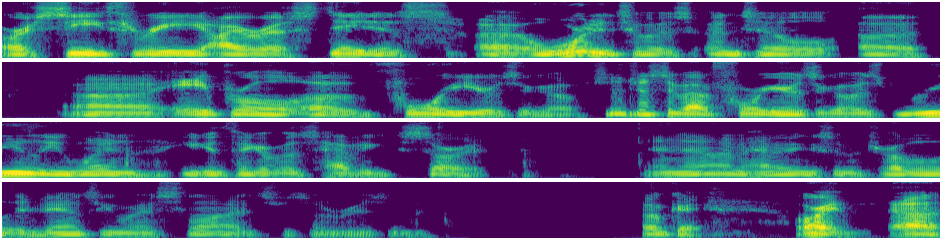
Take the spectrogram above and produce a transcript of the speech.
our C3 IRS status uh, awarded to us until uh, April of four years ago. So just about four years ago is really when you can think of us having started. And now I'm having some trouble advancing my slides for some reason. Okay, all right. Uh,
